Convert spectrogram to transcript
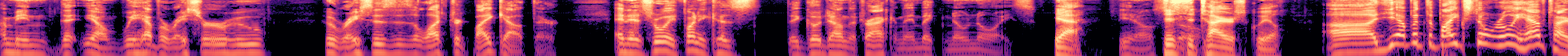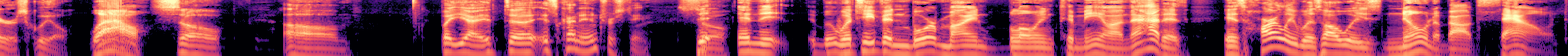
I mean, that you know, we have a racer who who races his electric bike out there, and it's really funny because they go down the track and they make no noise. yeah. You know, Just so, a tire squeal. uh, yeah, but the bikes don't really have tire squeal. Wow. So, um, but yeah, it uh, it's kind of interesting. So and the what's even more mind blowing to me on that is is Harley was always known about sound.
